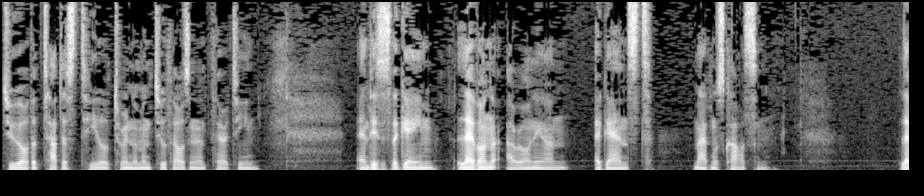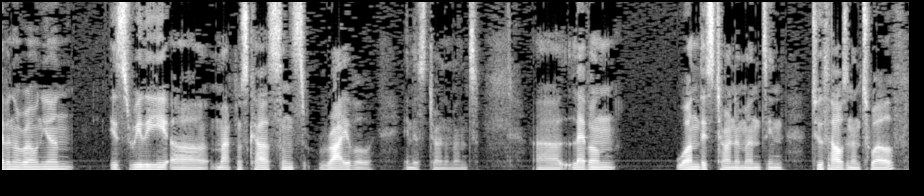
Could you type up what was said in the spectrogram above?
2 of the Tata Steel Tournament 2013 and this is the game Levon Aronian against Magnus Carlsen. Levon Aronian is really uh, Magnus Carlsen's rival in this tournament. Uh, Levon won this tournament in 2012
